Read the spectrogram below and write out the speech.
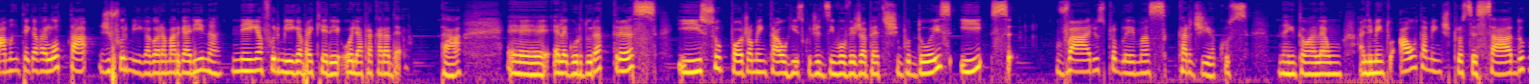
a manteiga vai lotar de formiga. Agora a margarina, nem a formiga vai querer olhar para a cara dela. Tá? É, ela é gordura trans e isso pode aumentar o risco de desenvolver diabetes tipo 2 e vários problemas cardíacos. Né? Então, ela é um alimento altamente processado,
